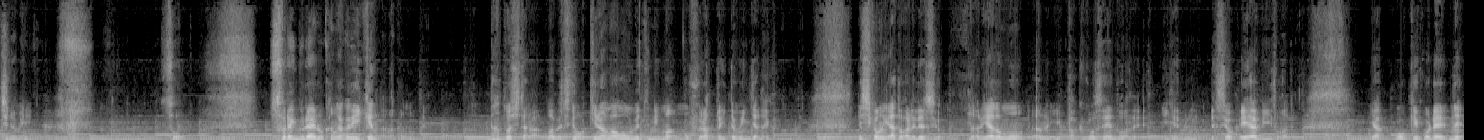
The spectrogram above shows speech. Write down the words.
ちなみに。そう。それぐらいの感覚で行けんだなと思って。だとしたら、まあ別に沖縄も別にまあもうフラッと行ってもいいんじゃないかと思って。でしかも宿あれですよ。あの宿もあの1泊5000円とかで行けるんですよ。エアビーとかで。いや、合計これね、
